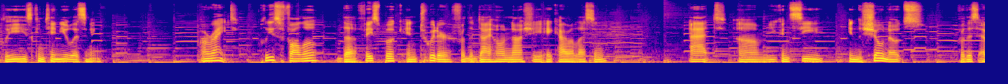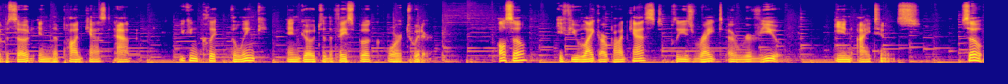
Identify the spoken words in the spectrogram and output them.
please continue listening. All right, please follow the Facebook and Twitter for the Daihon Nashi Eikaiwa lesson. At um, you can see in the show notes for this episode in the podcast app, you can click the link and go to the Facebook or Twitter. Also, if you like our podcast, please write a review in iTunes. So,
